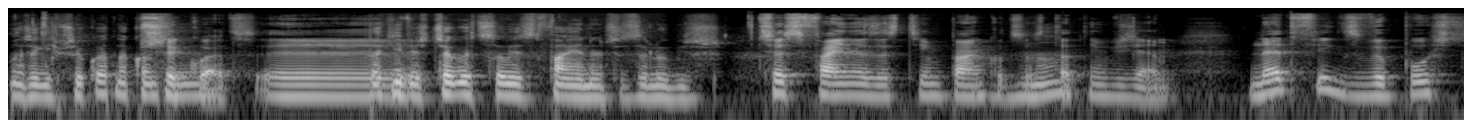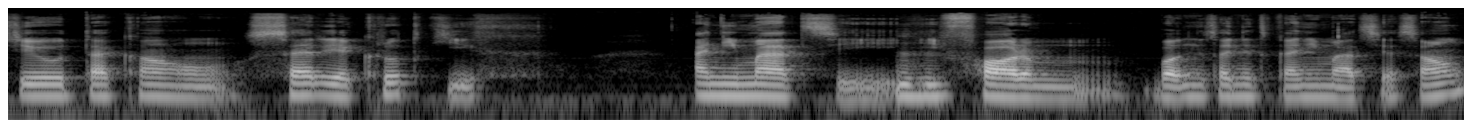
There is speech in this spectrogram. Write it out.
Masz jakiś przykład na końcu? Przykład. Yy, Taki wiesz, czegoś, co jest fajne, czy co lubisz? Co jest fajne ze steampunku, co no. ostatnio widziałem. Netflix wypuścił taką serię krótkich animacji mhm. i form, bo to nie tylko animacje są.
